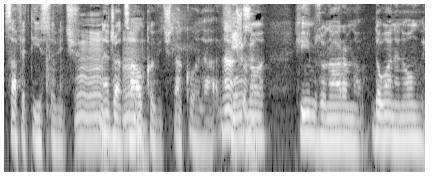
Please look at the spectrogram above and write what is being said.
Safet Isović, Mm, mm, Nedžad mm. Salković, tako da, znaš, Himzo. ono, Himzo, naravno, The One and Only.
